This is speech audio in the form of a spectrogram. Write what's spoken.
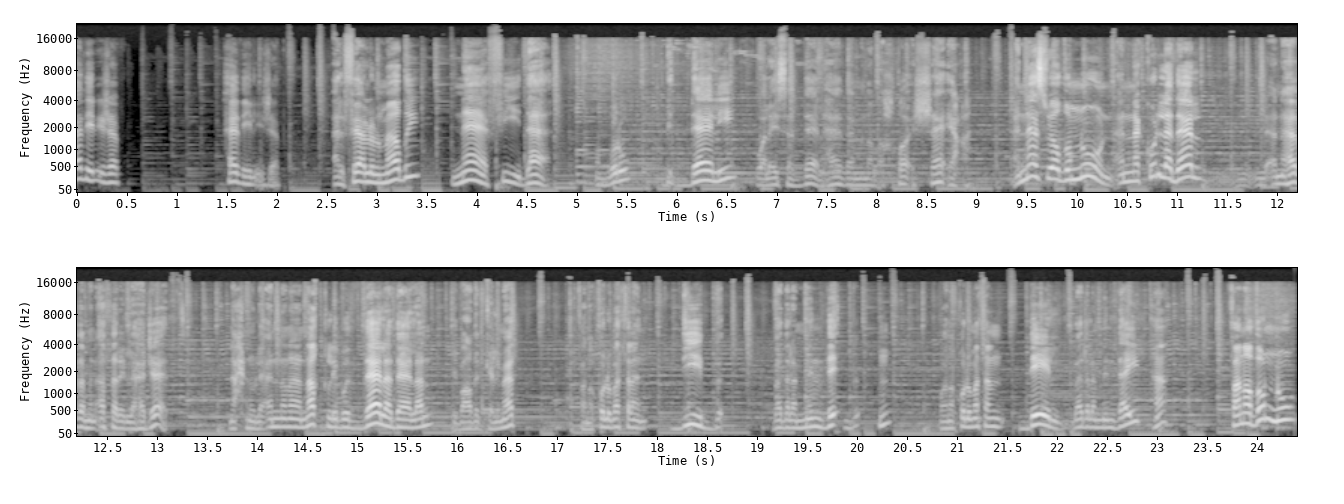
هذه الإجابة هذه الإجابة. الفعل الماضي نافد انظروا بالدال وليس الدال هذا من الأخطاء الشائعة. الناس يظنون أن كل دال لأن هذا من أثر اللهجات. نحن لأننا نقلب الذال دالا في بعض الكلمات. فنقول مثلا ديب بدلا من ذئب ونقول مثلا ديل بدلا من ذيل ها؟ فنظن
